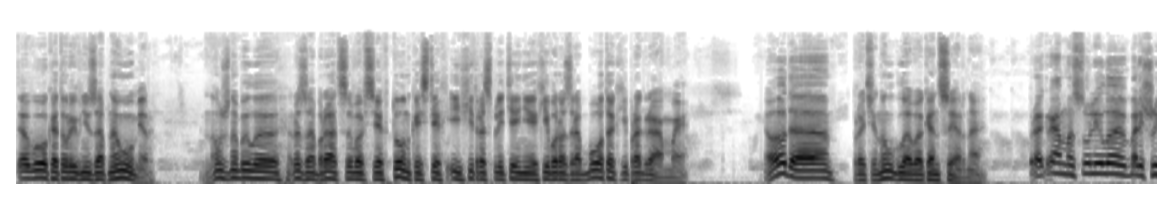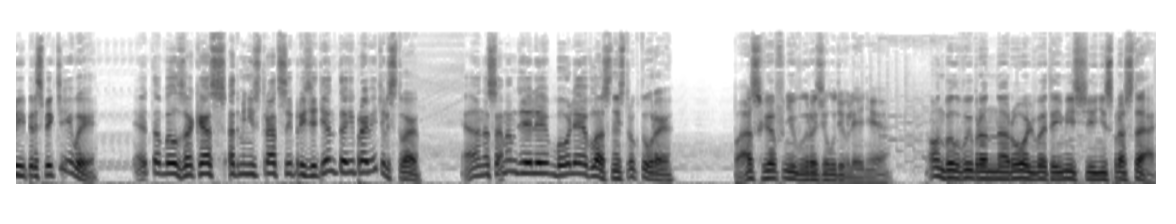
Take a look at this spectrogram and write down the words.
того, который внезапно умер. Нужно было разобраться во всех тонкостях и хитросплетениях его разработок и программы». «О да», — протянул глава концерна. «Программа сулила большие перспективы». Это был заказ администрации президента и правительства, а на самом деле более властной структуры. Пасхов не выразил удивления. Он был выбран на роль в этой миссии неспроста.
